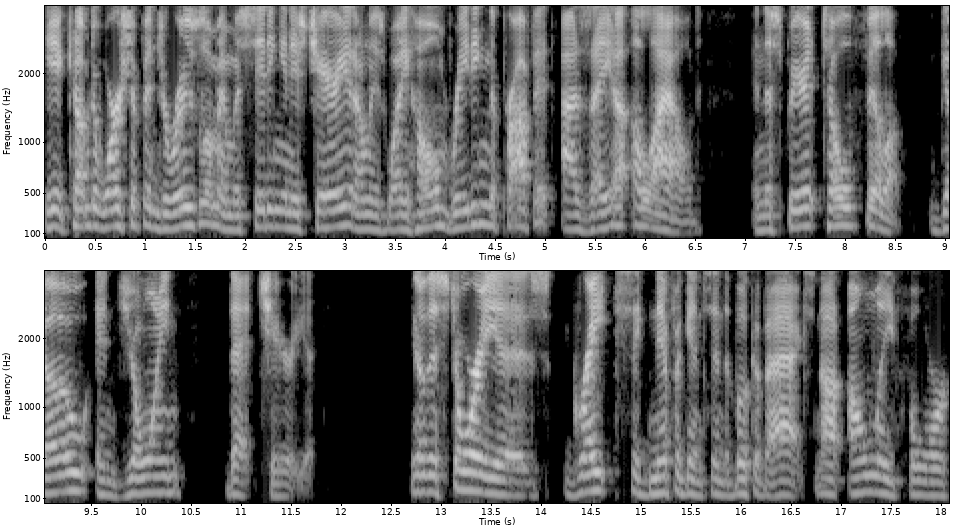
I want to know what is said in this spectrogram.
He had come to worship in Jerusalem and was sitting in his chariot on his way home, reading the prophet Isaiah aloud. And the Spirit told Philip, Go and join that chariot. You know, this story is great significance in the book of Acts, not only for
